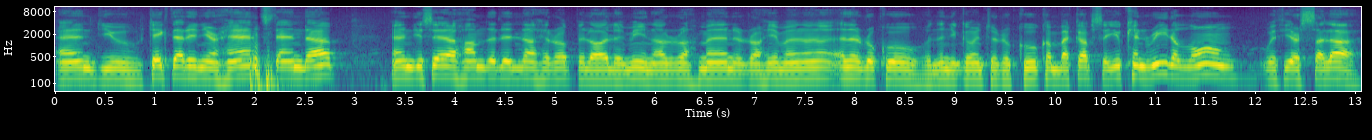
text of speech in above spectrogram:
and you take that in your hand, stand up and you say, Alhamdulillahi Rabbil Alameen Ar-Rahman Ar-Rahim and then ruku and then you go into ruku, come back up. So you can read along with your salah.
